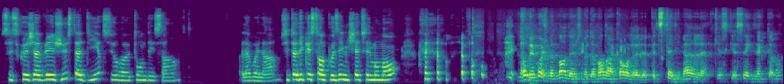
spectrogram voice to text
C'est ce que j'avais juste à dire sur euh, ton dessin. Voilà, voilà. Si tu as des questions à poser, Michel, c'est le moment. non, mais moi, je me demande, je me demande encore le, petit animal, qu'est-ce que c'est exactement?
